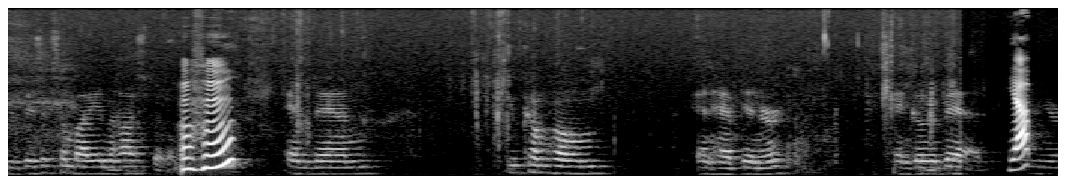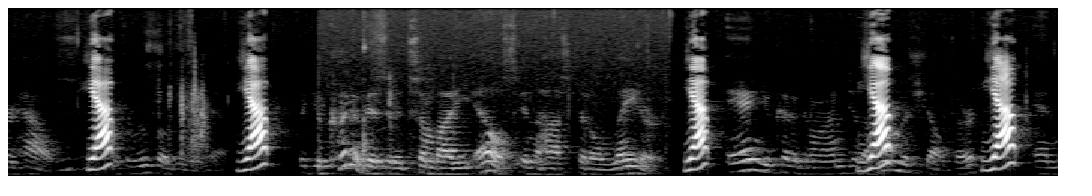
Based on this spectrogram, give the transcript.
you visit somebody in the hospital, mm-hmm. and then you come home and have dinner and go to bed yep. in your house yep. with a roof over your head. Yep. But you could have visited somebody else in the hospital later. Yep. And you could have gone to the yep. homeless shelter. Yep. And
